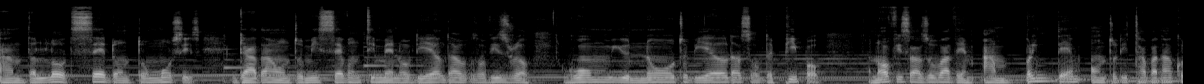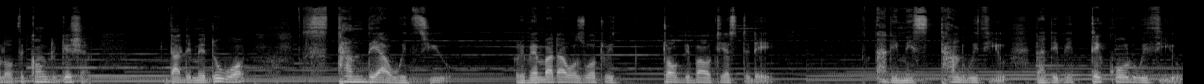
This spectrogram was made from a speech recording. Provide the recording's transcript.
And the Lord said unto Moses, Gather unto me seventy men of the elders of Israel, whom you know to be elders of the people, and officers over them, and bring them unto the tabernacle of the congregation, that they may do what? Stand there with you. Remember, that was what we talked about yesterday. That they may stand with you, that they may take hold with you.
